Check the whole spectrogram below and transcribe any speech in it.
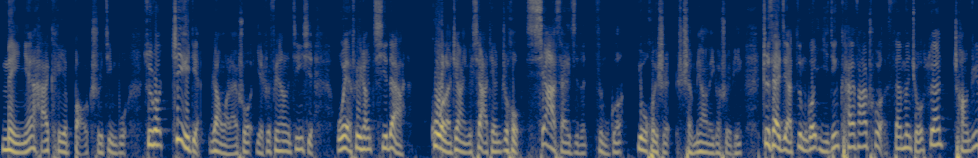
每年还可以保持进步。所以说这一点让我来说也是非常的惊喜，我也非常期待啊。过了这样一个夏天之后，下赛季的字母哥又会是什么样的一个水平？这赛季啊，字母哥已经开发出了三分球，虽然场均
